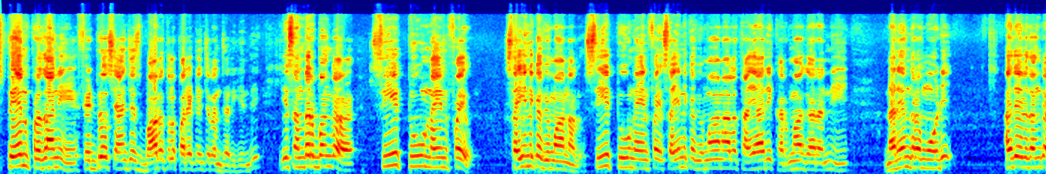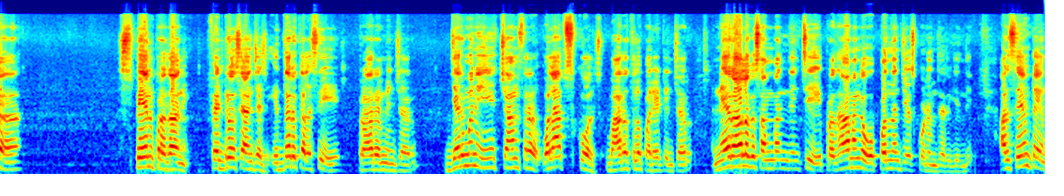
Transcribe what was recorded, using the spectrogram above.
స్పెయిన్ ప్రధాని ఫెడ్రో శాంచెస్ భారత్లో పర్యటించడం జరిగింది. ఈ సందర్భంగా సి టూ నైన్ ఫైవ్ సైనిక విమానాలు సి టూ నైన్ ఫైవ్ సైనిక విమానాల తయారీ కర్మాగారాన్ని నరేంద్ర మోడీ అదేవిధంగా స్పెయిన్ ప్రధాని ఫెడ్రో శాంచెజ్ ఇద్దరు కలిసి ప్రారంభించారు. జర్మనీ ఛాన్సలర్ ఒలాప్స్ కోల్స్ భారత్లో పర్యటించారు. నేరాలకు సంబంధించి ప్రధానంగా ఒప్పందం చేసుకోవడం జరిగింది. అట్ సేమ్ టైం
